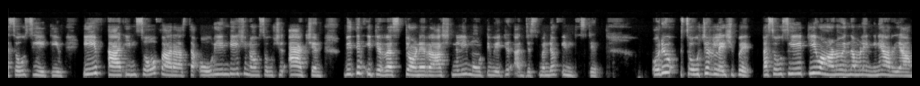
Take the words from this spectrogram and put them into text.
associative if and in so far as the orientation of social action within it rests on a rationally motivated adjustment of interest ഒരു സോഷ്യൽ റിലേഷൻഷിപ്പ് അസോസിയേറ്റീവ് ആണോ എന്ന് നമ്മൾ എങ്ങനെ അറിയാം?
